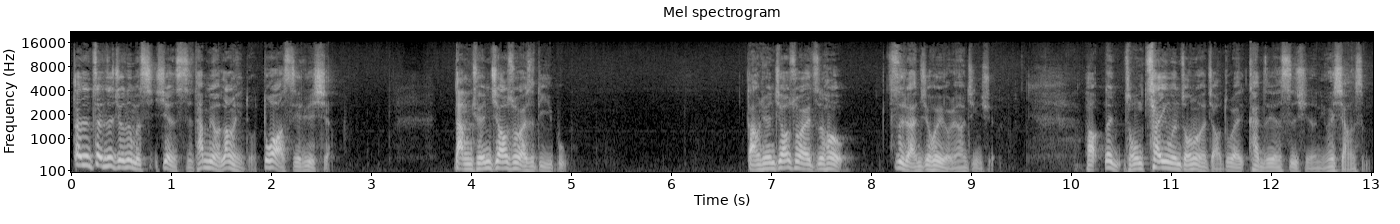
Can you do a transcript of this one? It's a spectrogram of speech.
但是政治就那么现实，他没有让你多多少时间去想。党权交出来是第一步，党权交出来之后，自然就会有人要竞选。好，那你从蔡英文总统的角度来看这件事情呢？你会想什么？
